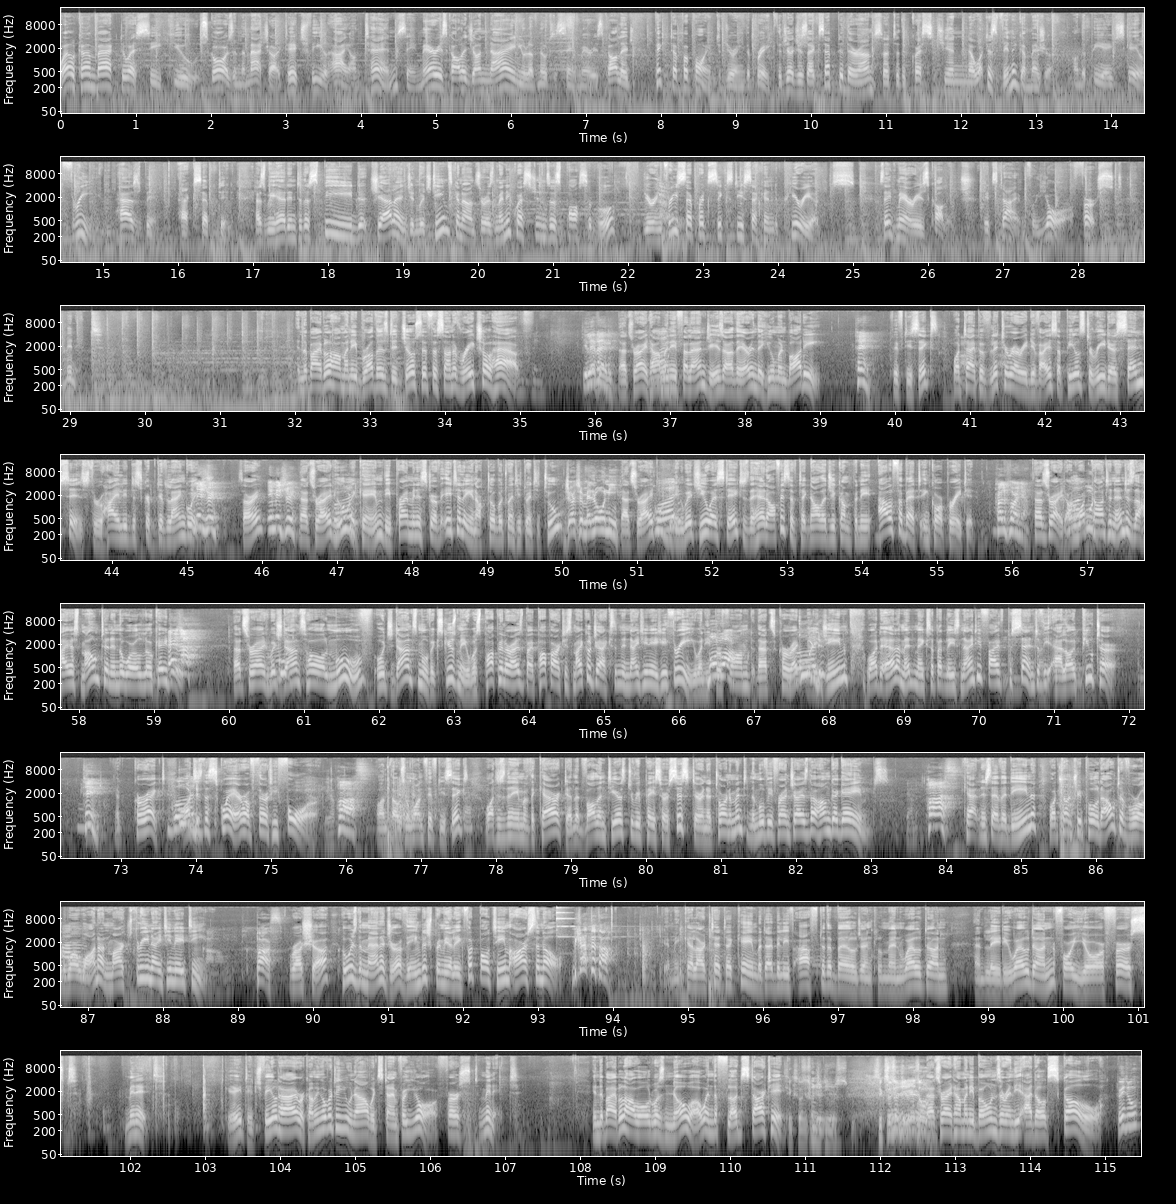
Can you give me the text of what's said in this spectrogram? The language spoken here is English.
welcome back to SCQ. Scores in the match are Titchfield High on 10, St. Mary's College on 9. You'll have noticed St. Mary's College picked up a point during the break. The judges accepted their answer to the question, now what does vinegar measure on the pH scale? 3 has been accepted. As we head into the speed challenge, in which teams can answer as many questions as possible during three separate 60 second periods. St. Mary's College, it's time for your first minute. In the Bible, how many brothers did Joseph, the son of Rachel, have? 11. That's right. How many phalanges are there in the human body? 10. 56. What type of literary device appeals to readers' senses through highly descriptive language? Imagery. Sorry? Imagery. That's right. Who became the Prime Minister of Italy in October 2022? Giorgia Meloni. That's right. In which U.S. state is the head office of technology company Alphabet Incorporated? California. That's right. On what continent is the highest mountain in the world located? Asia. That's right. Which dance hall move, which dance move, excuse me, was popularized by pop artist Michael Jackson in 1983 when he Moonwalk. performed, that's correct, Billie Jean. What element makes up at least 95% of the alloy pewter? Tin. Correct. What is the square of 34? Pass. 1156. What is the name of the character that volunteers to replace her sister in a tournament in the movie franchise The Hunger Games? Pass. Katniss Everdeen. What country pulled out of World War I on March 3, 1918? Pass. Russia. Who is the manager of the English Premier League football team Arsenal? Mikel Arteta. Okay, Mikel Arteta came, but I believe after the bell, gentlemen. Well done, and lady, well done for your first minute. Okay, Titchfield High, we're coming over to you now. It's time for your first minute. In the Bible, how old was Noah when the flood started? 600 years. 600 years old. That's right. How many bones are in the adult skull? 22.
